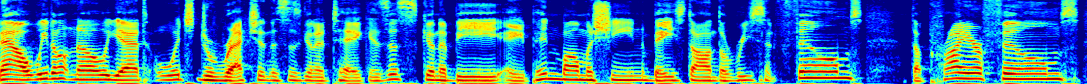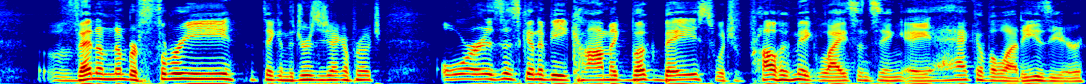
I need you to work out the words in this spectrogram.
Now, we don't know yet which direction this is going to take. Is this going to be a pinball machine based on the recent films, the prior films, Venom number three, taking the Jersey Jack approach? Or is this going to be comic book based, which would probably make licensing a heck of a lot easier,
